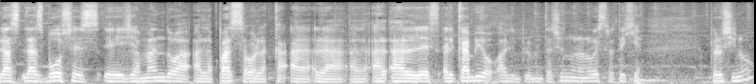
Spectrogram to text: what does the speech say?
las, las voces eh, llamando a, la paz o a la, al, cambio, a la implementación de una nueva estrategia. Pero si no,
